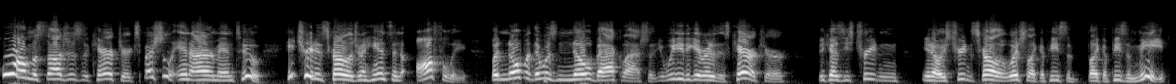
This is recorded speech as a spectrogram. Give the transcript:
total misogynistic character, especially in Iron Man 2. He treated Scarlett Johansson awfully, but no, but there was no backlash that we need to get rid of this character because he's treating, you know, he's treating Scarlet Witch like a piece of like a piece of meat.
